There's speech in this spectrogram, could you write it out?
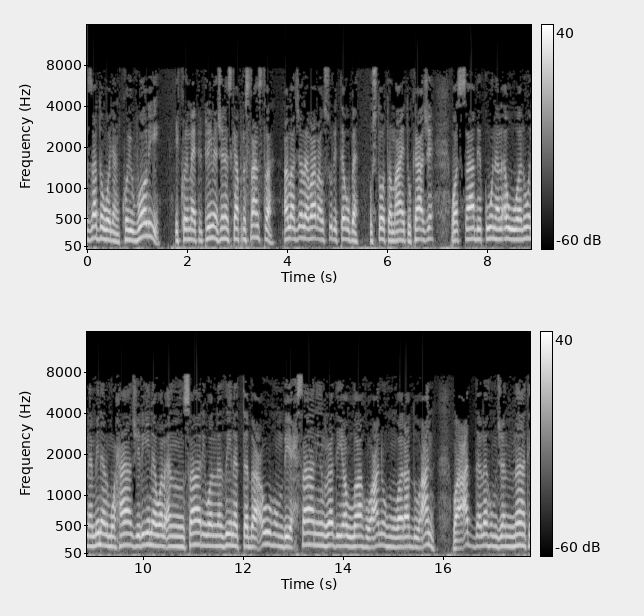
zadovoljan, koju voli i kojima je pripremio ženevska prostranstva. Allah džele vara u suri Teube u stotom ajetu kaže وَالسَّابِقُونَ الْأَوَّلُونَ مِنَ الْمُحَاجِرِينَ وَالْأَنصَارِ وَالَّذِينَ اتَّبَعُوهُمْ بِإِحْسَانٍ رَضِيَ اللَّهُ عَنْهُمْ وَرَضُوا عَنْهُ وَعَدَّ لَهُمْ جَنَّاتٍ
